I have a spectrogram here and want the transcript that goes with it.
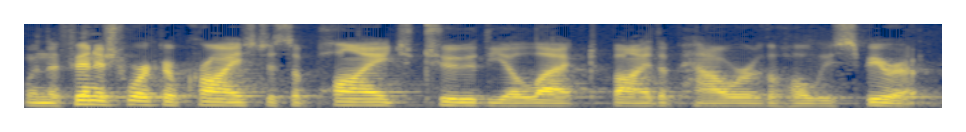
when the finished work of Christ is applied to the elect by the power of the Holy Spirit.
